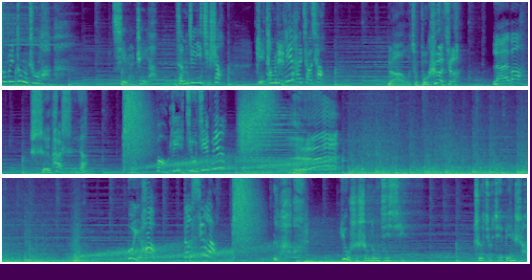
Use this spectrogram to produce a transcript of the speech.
都被冻住了。既然这样，咱们就一起上，给他们点厉害瞧瞧。那我就不客气了。来吧。谁怕谁呀！爆裂九节鞭！顾宇浩，当心了！又是声东击西。这九节鞭上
